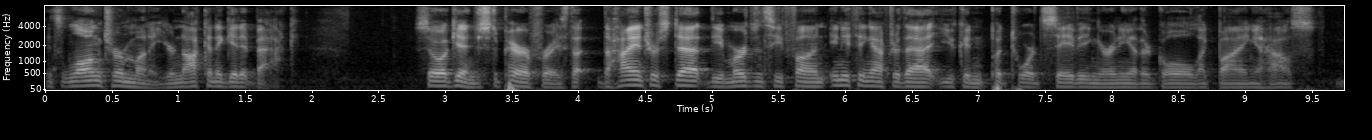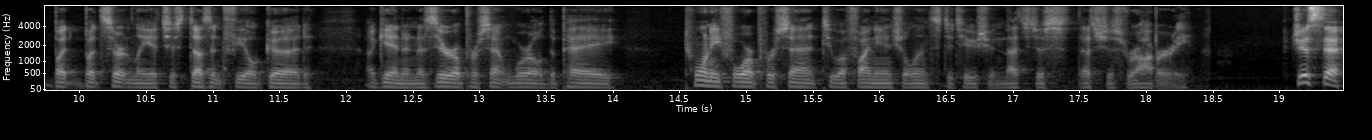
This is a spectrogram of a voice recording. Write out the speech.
It's long term money. You're not going to get it back. So again, just to paraphrase, the, the high interest debt, the emergency fund, anything after that you can put towards saving or any other goal like buying a house. But but certainly it just doesn't feel good again in a 0% world to pay 24% to a financial institution. That's just that's just robbery. Just to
